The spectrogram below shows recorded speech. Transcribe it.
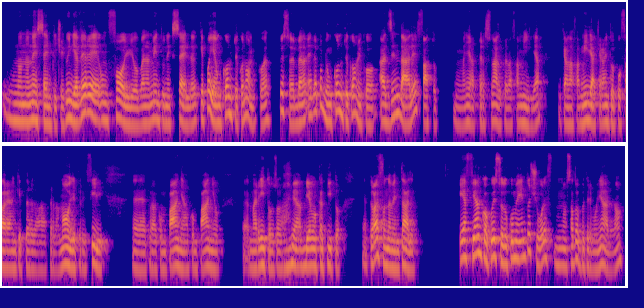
non, non, è semplice, quindi avere un foglio, banalmente un Excel, che poi è un conto economico, eh? questo è, ban- è proprio un conto economico aziendale fatto in maniera personale per la famiglia, che è una famiglia chiaramente lo può fare anche per la, per la moglie, per i figli, eh, per la compagna, compagno, eh, marito, insomma, abbiamo capito, eh, però è fondamentale. E a fianco a questo documento ci vuole uno stato patrimoniale, no?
